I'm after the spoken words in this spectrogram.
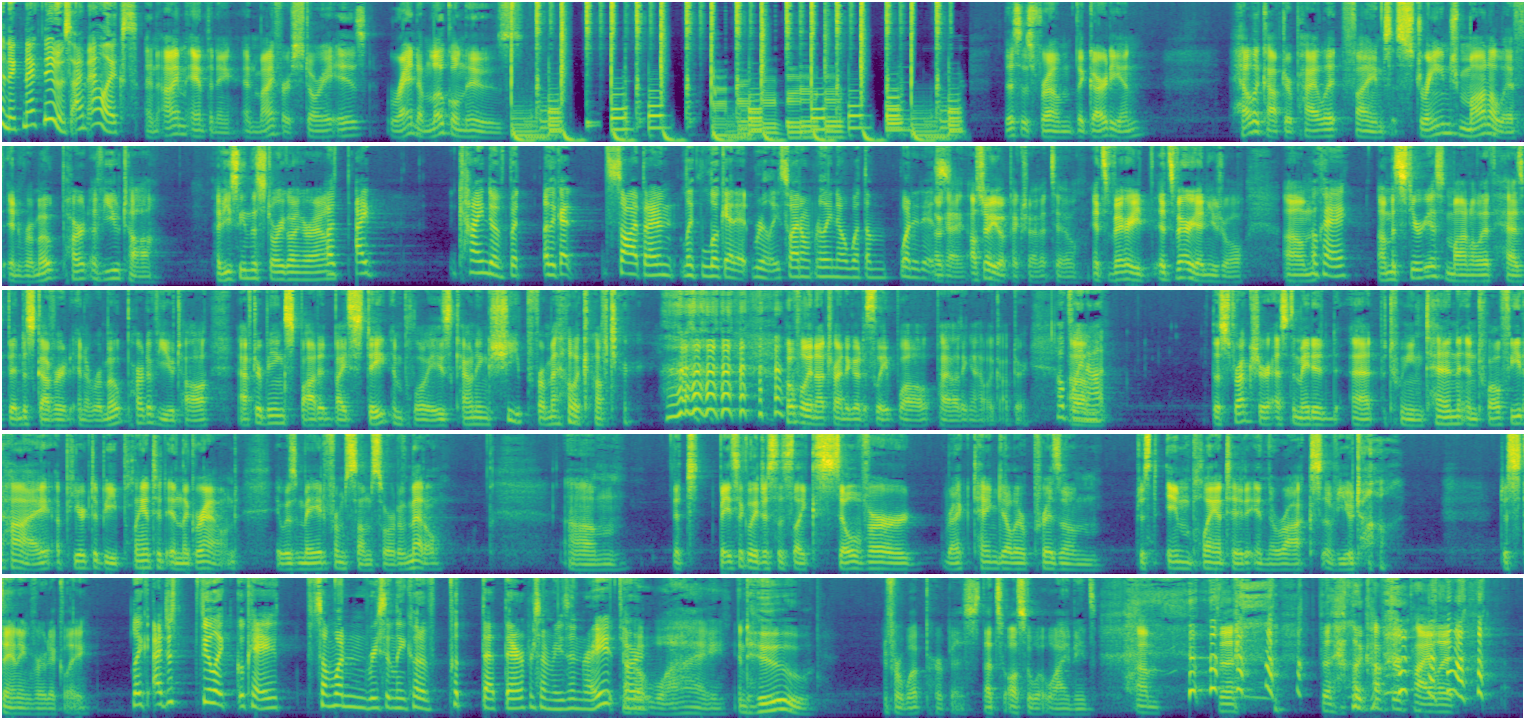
to Knickknack News. I'm Alex. And I'm Anthony, and my first story is random local news. This is from The Guardian. Helicopter pilot finds strange monolith in remote part of Utah. Have you seen this story going around? Uh, I kind of, but like I saw it, but I didn't like look at it really, so I don't really know what the what it is. okay, I'll show you a picture of it too. It's very it's very unusual. Um, Okay. A mysterious monolith has been discovered in a remote part of Utah after being spotted by state employees counting sheep from a helicopter. Hopefully, not trying to go to sleep while piloting a helicopter. Hopefully Um, not. The structure, estimated at between 10 and 12 feet high, appeared to be planted in the ground. It was made from some sort of metal. Um, it's basically just this like silver rectangular prism just implanted in the rocks of Utah, just standing vertically. Like I just feel like okay, someone recently could have put that there for some reason, right? Yeah, but why and who and for what purpose? That's also what why means. Um, the the helicopter pilot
